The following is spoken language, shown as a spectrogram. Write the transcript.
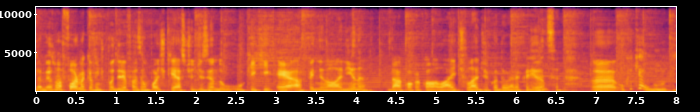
Da mesma forma que a gente poderia fazer um podcast dizendo o que, que é a fenilalanina da Coca-Cola Light lá de quando eu era criança, uh, o que, que é o glúten?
